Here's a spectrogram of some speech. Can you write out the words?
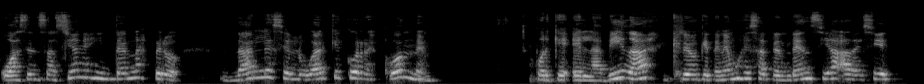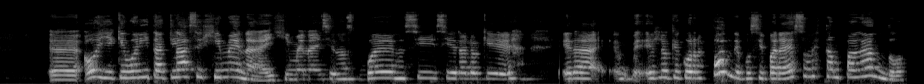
o a sensaciones internas, pero darles el lugar que corresponden. Porque en la vida creo que tenemos esa tendencia a decir, eh, oye, qué bonita clase, Jimena. Y Jimena diciendo, bueno, sí, sí, era lo que, era, es lo que corresponde, pues si para eso me están pagando.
